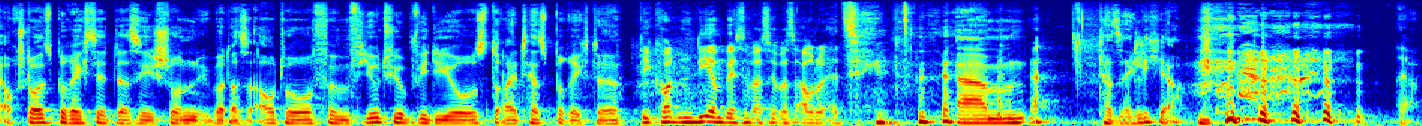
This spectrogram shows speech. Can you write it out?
auch stolz berichtet, dass sie schon über das Auto fünf YouTube-Videos, drei Testberichte. Die konnten dir ein bisschen was über das Auto erzählen. Ähm, tatsächlich ja. ja.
